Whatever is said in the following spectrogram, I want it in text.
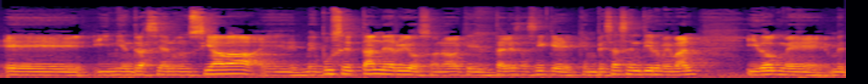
Eh, y mientras se anunciaba, eh, me puse tan nervioso, ¿no? Que tal es así que, que empecé a sentirme mal. Y Doc me, me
